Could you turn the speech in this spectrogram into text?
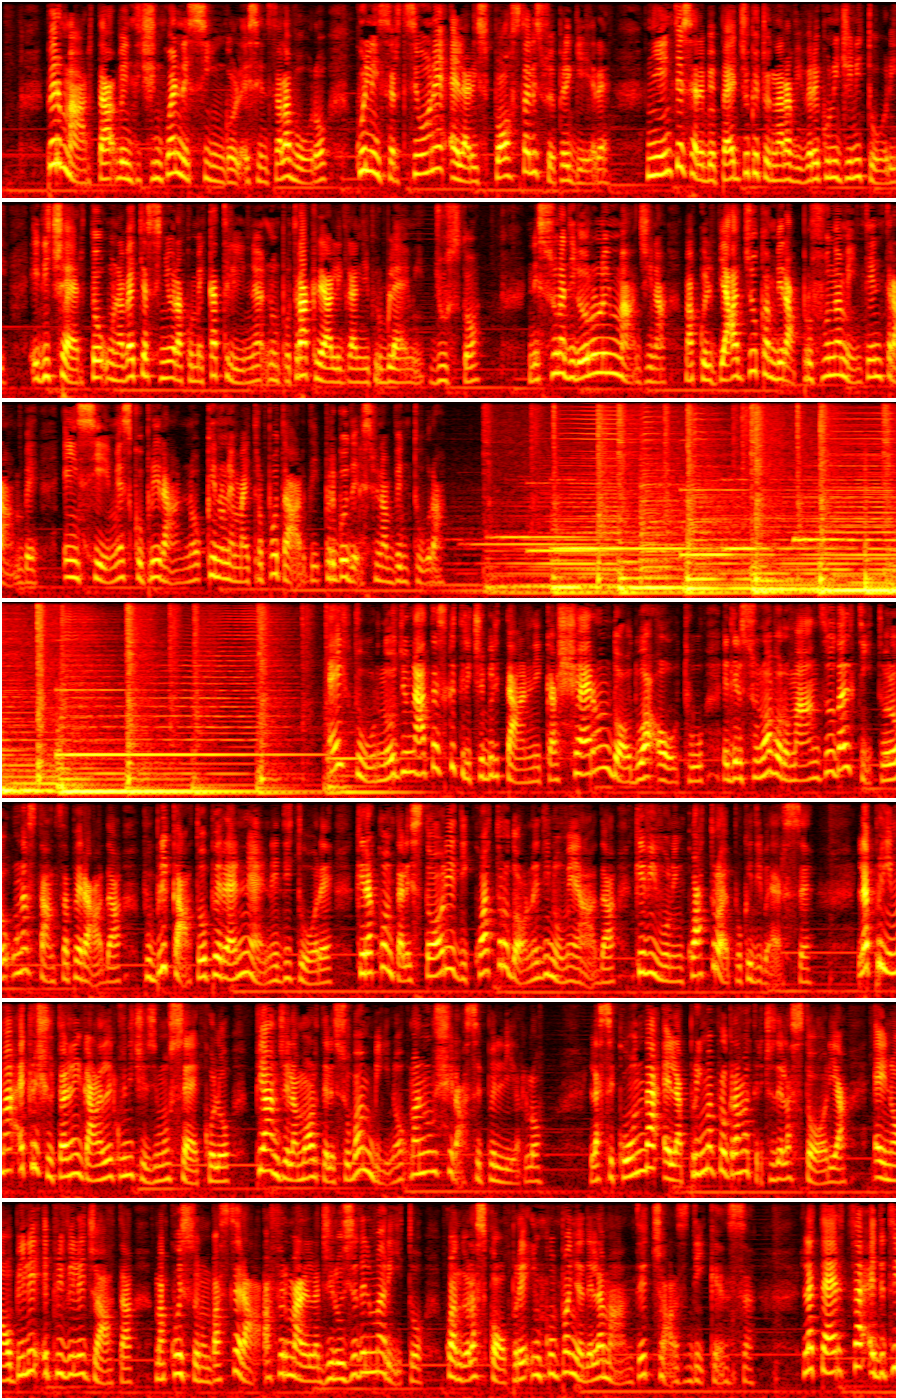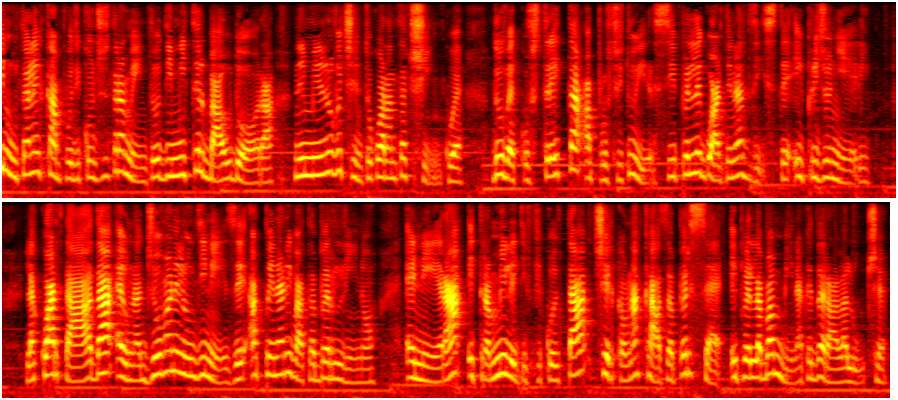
Per Marta, 25enne single e senza lavoro, quell'inserzione è la risposta alle sue preghiere. Niente sarebbe peggio che tornare a vivere con i genitori e di certo una vecchia signora come Kathleen non potrà creargli grandi problemi, giusto? Nessuna di loro lo immagina, ma quel viaggio cambierà profondamente entrambe e insieme scopriranno che non è mai troppo tardi per godersi un'avventura. Turno di un'altra scrittrice britannica, Sharon Dodua Otu, e del suo nuovo romanzo dal titolo Una stanza per Ada, pubblicato per NN Editore, che racconta le storie di quattro donne di nome Ada, che vivono in quattro epoche diverse. La prima è cresciuta nel Ghana del XV secolo, piange la morte del suo bambino, ma non riuscirà a seppellirlo. La seconda è la prima programmatrice della storia, è nobile e privilegiata, ma questo non basterà a fermare la gelosia del marito quando la scopre in compagnia dell'amante Charles Dickens. La terza è detenuta nel campo di concentramento di Mittelbau d'Ora nel 1945, dove è costretta a prostituirsi per le guardie naziste e i prigionieri. La quarta Ada è una giovane londinese appena arrivata a Berlino. È nera e tra mille difficoltà cerca una casa per sé e per la bambina che darà la luce.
